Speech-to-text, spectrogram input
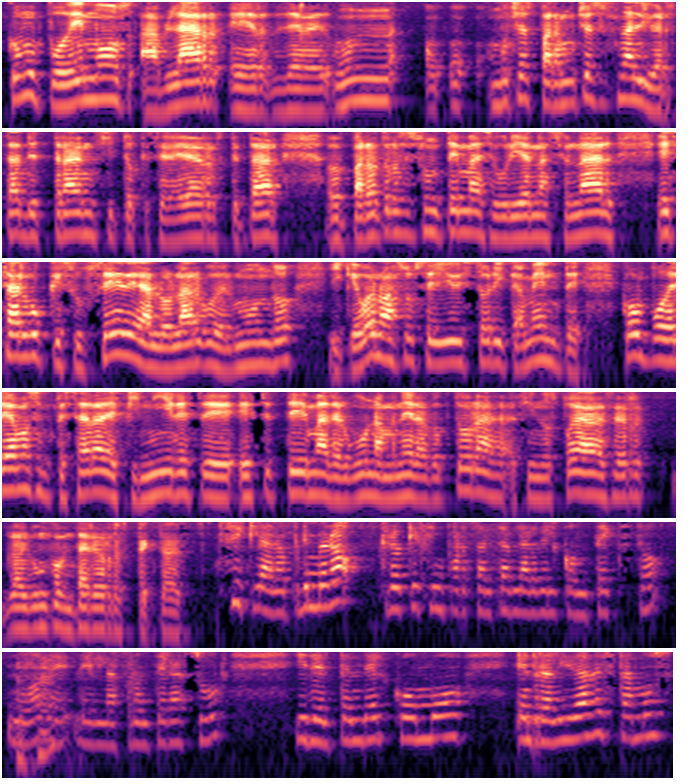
cómo podemos hablar eh, de un muchos para muchos es una libertad de tránsito que se debería respetar para otros es un tema de seguridad nacional. Es algo que sucede a lo largo del mundo y que bueno ha sucedido históricamente. Cómo podríamos empezar a definir este este tema de alguna manera doctora si nos puede hacer algún comentario respecto a esto. Sí claro. Primero creo que es importante hablar del contexto no de, de la frontera sur y de entender cómo en realidad estamos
